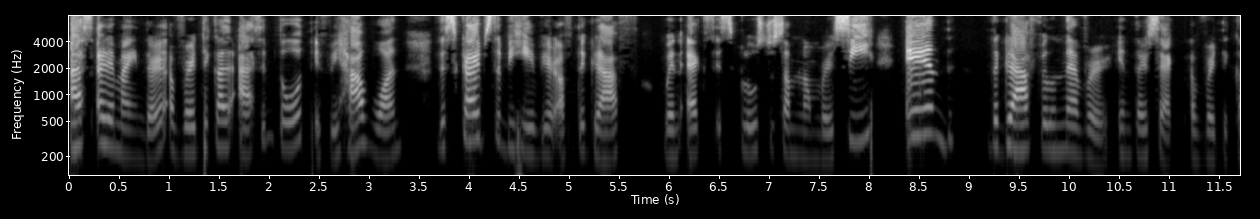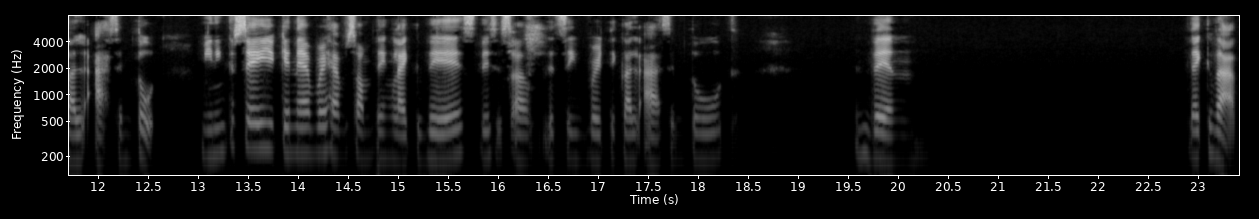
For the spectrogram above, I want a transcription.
As a reminder, a vertical asymptote, if we have one, describes the behavior of the graph when x is close to some number c and the graph will never intersect a vertical asymptote. Meaning to say, you can never have something like this. This is a, let's say, vertical asymptote. And then, like that.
